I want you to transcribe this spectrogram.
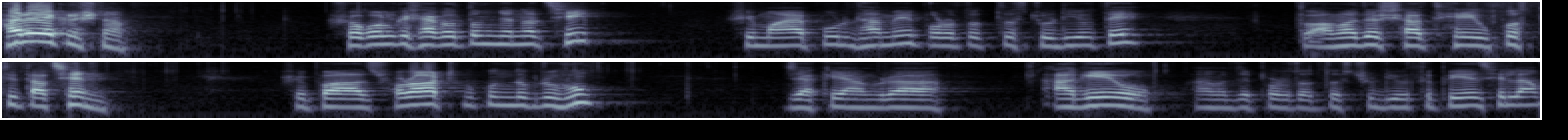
হরে কৃষ্ণ। সকলকে স্বাগতম জানাচ্ছি শ্রী মায়াপুর ধামে পরতত্ত্ব স্টুডিওতে। তো আমাদের সাথে উপস্থিত আছেন শ্রীপাদ সরাট মুকুন্দ প্রভু, যাকে আমরা আগেও আমাদের পরতত্ত্ব স্টুডিওতে পেয়েছিলাম,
